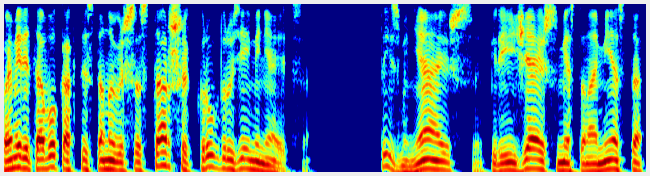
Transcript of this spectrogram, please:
По мере того, как ты становишься старше, круг друзей меняется. Ты изменяешься, переезжаешь с места на место.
